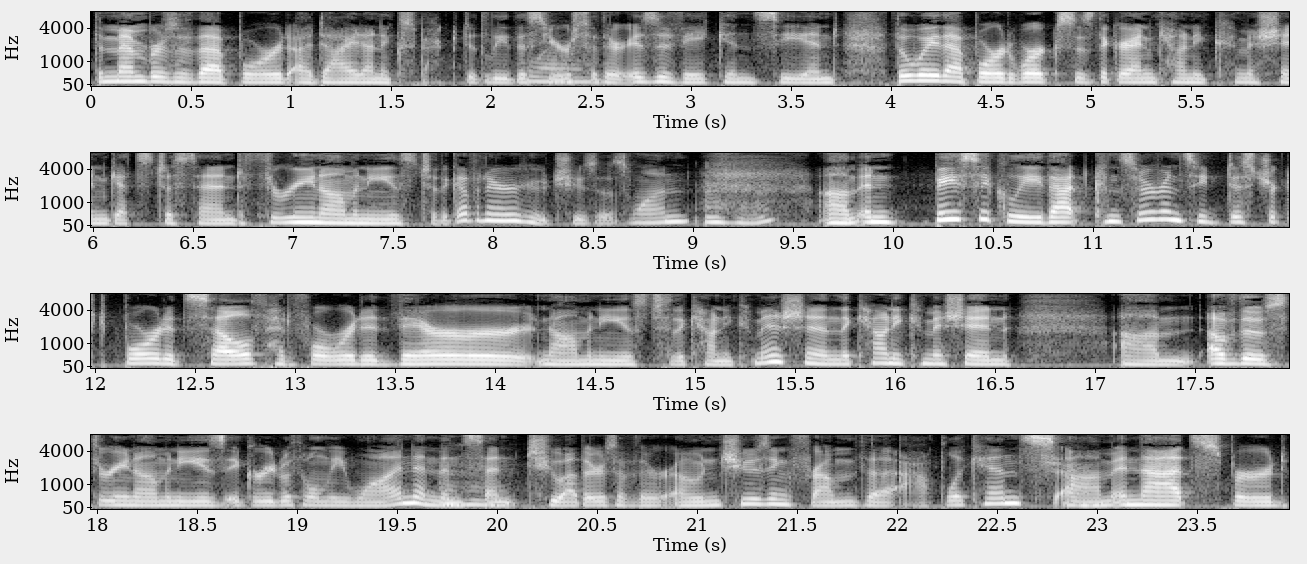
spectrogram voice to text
the members of that board uh, died unexpectedly this year, so there is a vacancy. And the way that board works is the Grand County Commission gets to send three nominees to the governor, who chooses one. Um, and basically, that Conservancy District Board itself had forwarded their nominees to the County Commission. The County Commission. Um, of those three nominees, agreed with only one, and then sent two others of their own, choosing from the applicants. Um, and that spurred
